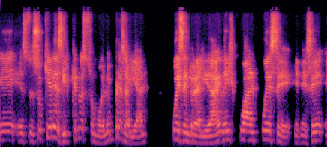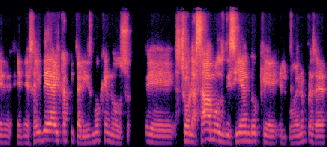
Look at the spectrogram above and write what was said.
eh, esto, eso quiere decir que nuestro modelo empresarial, pues en realidad del cual, pues eh, en, ese, en, esa idea del capitalismo que nos eh, solazamos diciendo que el modelo empresarial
